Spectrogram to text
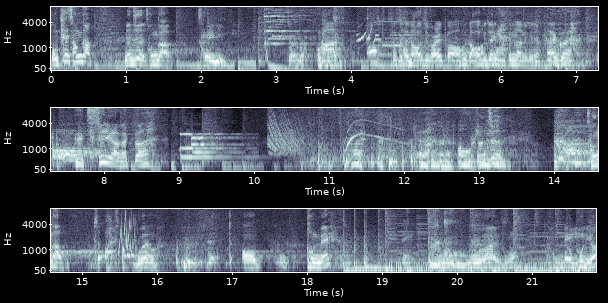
오케이 정답. 연준 정답 젤리. 아, 잘 나오지 말까? 어, 나오기 전에 끝나네 그냥. 아이고야. 그냥 추천이 나갈까? 어우 연준. 정답. 저, 아, 뭐야 이거? 어 덤벨? 네. 뭐야 이거? 덤벨이야?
